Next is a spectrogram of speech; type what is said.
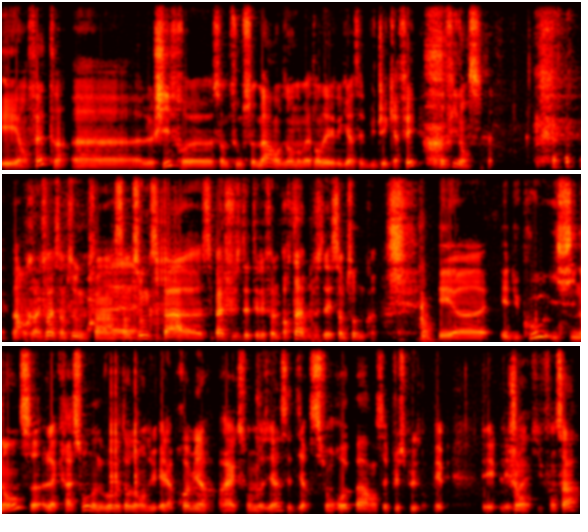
Et en fait, le chiffre, Samsung se marre en disant non mais attendez les gars, c'est le budget café, on finance. Non, encore une fois, Samsung. Enfin. Samsung, c'est pas, euh, c'est pas juste des téléphones portables, c'est des Samsung quoi. Et, euh, et du coup, ils financent la création d'un nouveau moteur de rendu. Et la première réaction de Mozilla, c'est de dire si on repart en C++, donc les, les, les gens Ouais. qui font ça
